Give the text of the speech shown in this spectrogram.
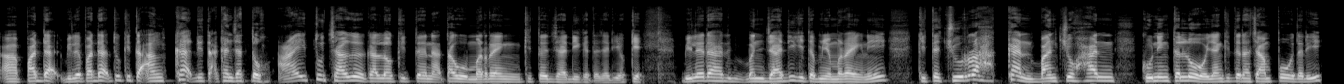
uh, padat. Bila padat tu kita angkat dia tak akan jatuh. Ha, itu cara kalau kita nak tahu mereng kita jadi ke tak jadi. Okey. Bila dah menjadi kita punya mereng ni, kita curahkan bancuhan kuning telur yang kita dah campur tadi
